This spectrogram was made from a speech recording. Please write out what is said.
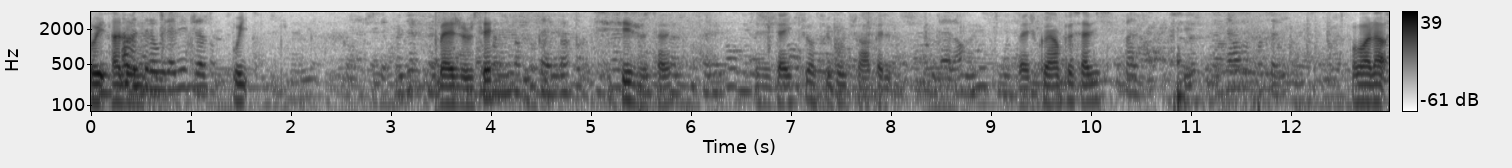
Oui, Ah, bah c'est là où il habite, Jason. Oui. Bah, je le sais. Si, si, je le savais. J'étais avec lui en seconde, je te rappelle. Alors Bah, je connais un peu sa vie. Si. Voilà.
